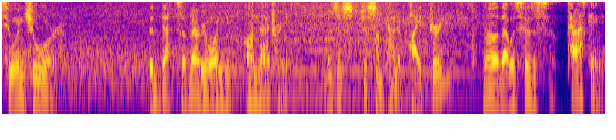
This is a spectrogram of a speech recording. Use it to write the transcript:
to ensure the deaths of everyone on that train. Was this just some kind of pipe dream? No, that was his tasking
